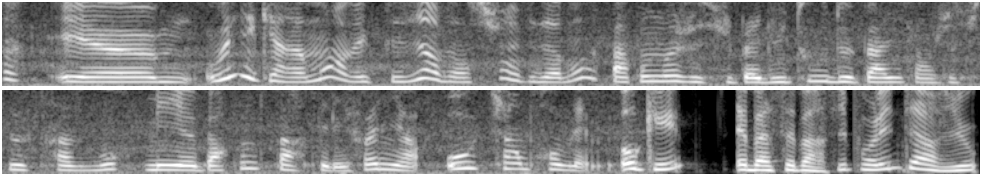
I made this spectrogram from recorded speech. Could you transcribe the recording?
et euh, oui, carrément, avec plaisir, bien sûr, évidemment. Par contre, moi je suis pas du tout de Paris, enfin je suis de Strasbourg. Mais euh, par contre, par téléphone, il n'y a aucun problème. Ok, et eh ben c'est parti pour l'interview.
